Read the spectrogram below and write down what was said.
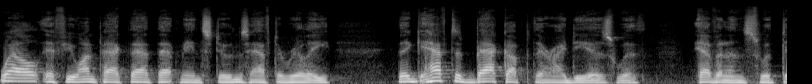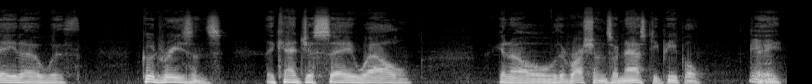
Well, if you unpack that, that means students have to really they have to back up their ideas with evidence, with data, with good reasons. They can't just say, well, you know, the Russians are nasty people, okay? Mm-hmm.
